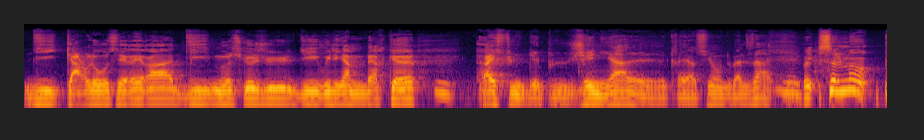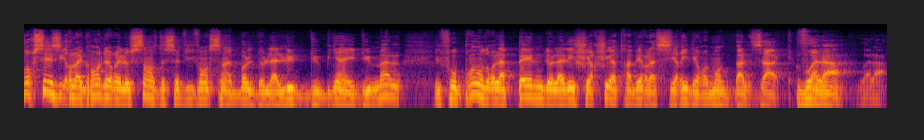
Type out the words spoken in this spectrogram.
dit Carlos Herrera, dit Monsieur Jules, dit William Berker, hmm reste une des plus géniales créations de Balzac. Oui, seulement, pour saisir la grandeur et le sens de ce vivant symbole de la lutte du bien et du mal, il faut prendre la peine de l'aller chercher à travers la série des romans de Balzac. Voilà, voilà.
